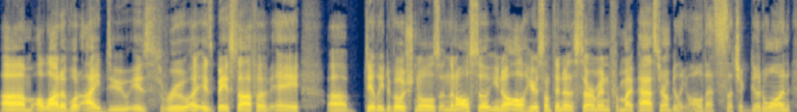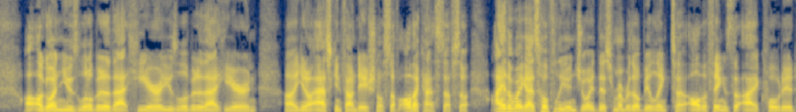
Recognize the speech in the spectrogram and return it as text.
Um, a lot of what i do is through uh, is based off of a uh, daily devotionals and then also you know i'll hear something in a sermon from my pastor and i'll be like oh that's such a good one. I'll go and use a little bit of that here use a little bit of that here and uh, you know asking foundational stuff all that kind of stuff. So either way guys hopefully you enjoyed this. Remember there'll be a link to all the things that i quoted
